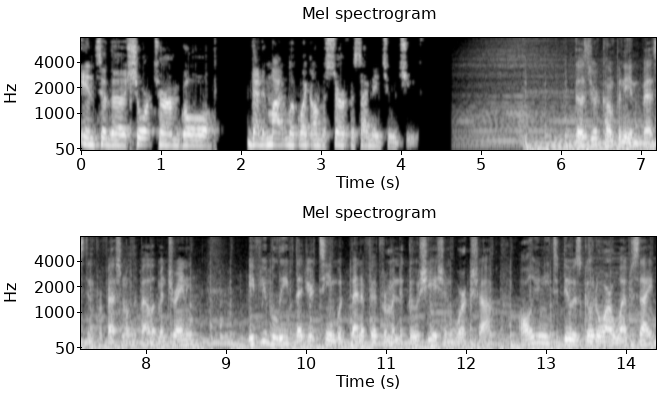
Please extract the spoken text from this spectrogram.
into the short term goal that it might look like on the surface I need to achieve. Does your company invest in professional development training? If you believe that your team would benefit from a negotiation workshop, all you need to do is go to our website,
